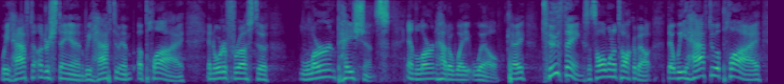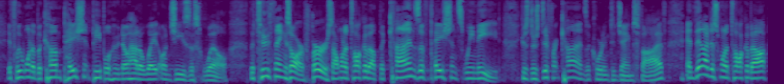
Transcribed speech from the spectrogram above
we have to understand, we have to apply in order for us to learn patience and learn how to wait well. Okay? Two things, that's all I want to talk about, that we have to apply if we want to become patient people who know how to wait on Jesus well. The two things are, first, I want to talk about the kinds of patience we need, because there's different kinds according to James 5. And then I just want to talk about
